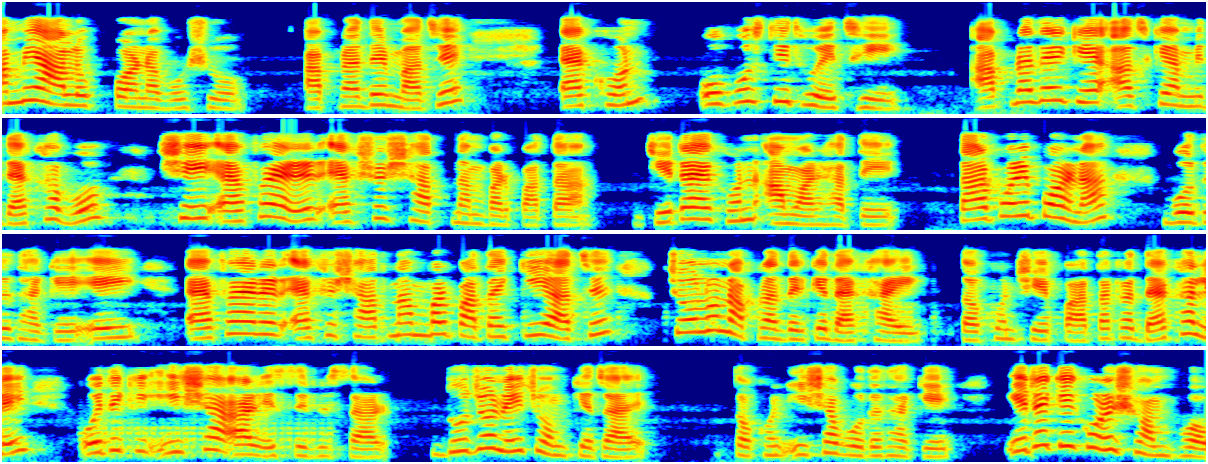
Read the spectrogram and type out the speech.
আমি আলোক পর্ণা বসু, আপনাদের মাঝে এখন উপস্থিত হয়েছি। আপনাদেরকে আজকে আমি দেখাবো সেই এফআইআর এর একশো সাত নাম্বার পাতা, যেটা এখন আমার হাতে। তারপরে পর্ণা বলতে থাকে, এই এফআইআর এর একশো সাত নাম্বার পাতায় কি আছে? চলুন আপনাদেরকে দেখাই। তখন সে পাতাটা দেখালেই ওইদিকে ঈশা আর এসিপি স্যার দুজনেই চমকে যায়। তখন ঈশা বলতে থাকে, এটা কি করে সম্ভব?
